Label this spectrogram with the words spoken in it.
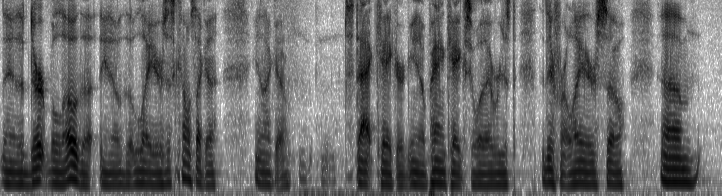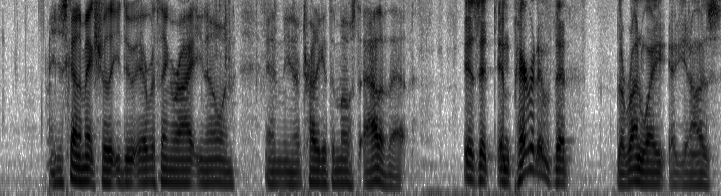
the, you know, the dirt below the you know the layers. It's almost like a you know like a stack cake or you know pancakes or whatever, just the different layers. So um, you just got to make sure that you do everything right, you know, and and you know try to get the most out of that. Is it imperative that the runway, uh, you know, is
